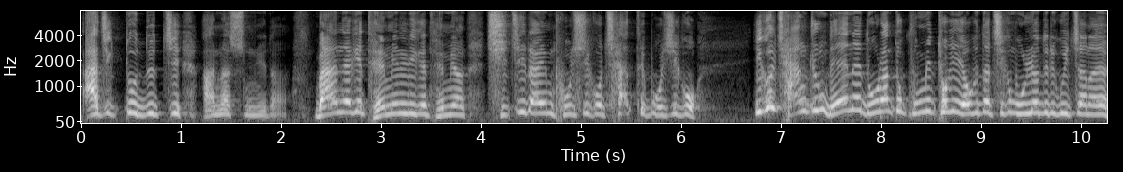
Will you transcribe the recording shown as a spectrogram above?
아직도 늦지 않았습니다. 만약에 대밀리게 되면 지지라인 보시고 차트 보시고 이걸 장중 내내 노란톡 국민톡에 여기다 지금 올려드리고 있잖아요.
